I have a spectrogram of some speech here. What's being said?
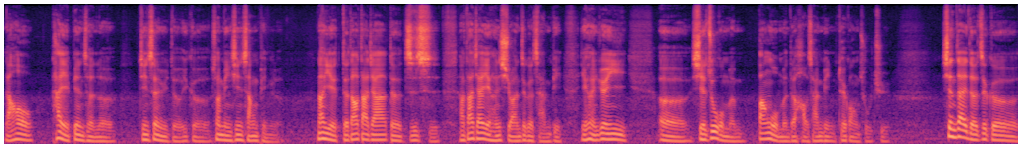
然后它也变成了金圣宇的一个算明星商品了。那也得到大家的支持，然后大家也很喜欢这个产品，也很愿意。呃，协助我们帮我们的好产品推广出去。现在的这个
